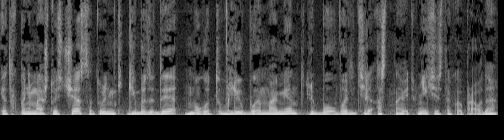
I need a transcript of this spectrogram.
я так понимаю, что сейчас сотрудники ГИБДД могут в любой момент любого водителя остановить. У них есть такое право, да?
